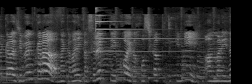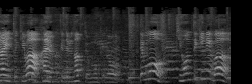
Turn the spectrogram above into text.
だから自分からなんか何かするっていう声が欲しかった時にあんまりない時は配慮かけてるなって思うけどでも基本的には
